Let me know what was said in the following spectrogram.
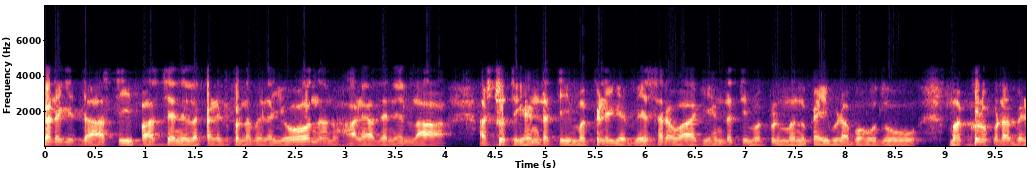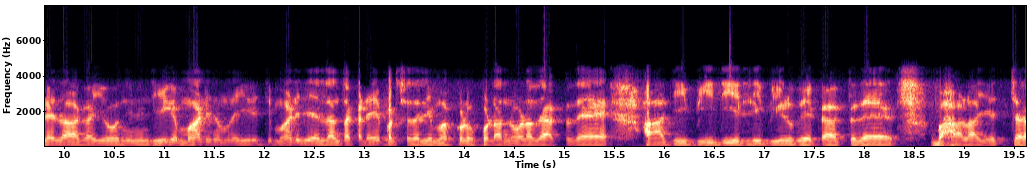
ಕಡೆಗಿದ್ದ ಆಸ್ತಿ, ಪಾಸ್ತಿಯನ್ನೆಲ್ಲ ಕಳೆದುಕೊಂಡ ಮೇಲೆ ಅಯ್ಯೋ, ನಾನು ಹಾಳೆ ಆದನೆಲ್ಲ ಅಷ್ಟೊತ್ತಿಗೆ ಹೆಂಡತಿ ಮಕ್ಕಳಿಗೆ ಬೇಸರವಾಗಿ ಹೆಂಡತಿ ಮಕ್ಕಳು ನಿಮ್ಮನ್ನು ಕೈ ಬಿಡಬಹುದು. ಮಕ್ಕಳು ಕೂಡ ಬೆಳೆದಾಗ, ಅಯ್ಯೋ, ನಿನ್ನಿಂದ ಹೀಗೆ ಮಾಡಿ ನಮ್ಮನ್ನ ಈ ರೀತಿ ಮಾಡಿದೆಯಲ್ಲ ಅಂತ ಕಡೆಯ ಪಕ್ಷದಲ್ಲಿ ಮಕ್ಕಳು ಕೂಡ ನೋಡೋದಾಗ್ತದೆ ಹಾದಿ ಬೀದಿಯಲ್ಲಿ ಬೀಳಬೇಕಾಗ್ತದೆ. ಎಚ್ಚರ.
